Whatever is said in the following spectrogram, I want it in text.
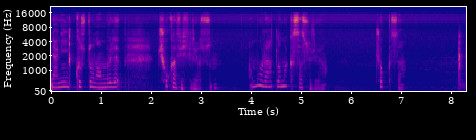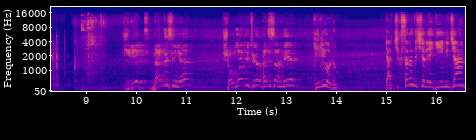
Yani ilk kustuğun an böyle çok hafifliyorsun. Ama o rahatlama kısa sürüyor. Çok kısa. Jilet neredesin ya? Şovlar bitiyor. Hadi sahneye. Geliyorum. Ya çıksana dışarıya giyineceğim.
